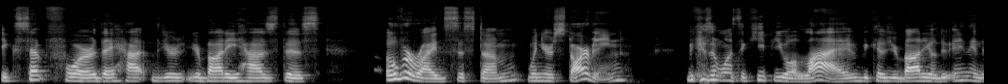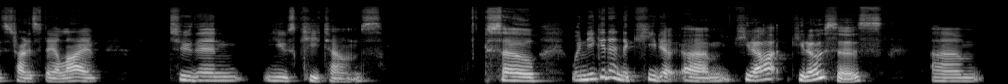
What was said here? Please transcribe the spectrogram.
except for they have your your body has this override system when you're starving because it wants to keep you alive because your body will do anything to try to stay alive to then use ketones. So when you get into keto, um, keto ketosis um,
